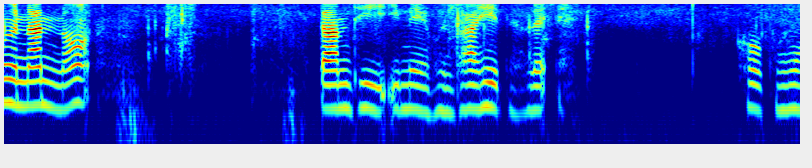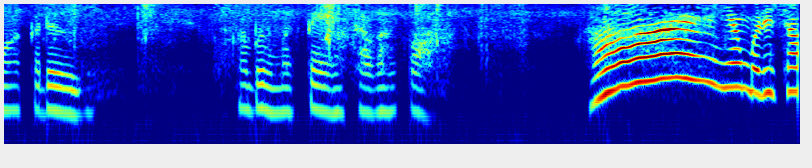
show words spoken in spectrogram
มือนั่นเนาะตามที่อีแม่เพิ่นพาเฮ็ดนั่นแหละคอกงัวกระเดยมาเบิ่งมาแตงสาวันปอเฮ้ยยังบริเซา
